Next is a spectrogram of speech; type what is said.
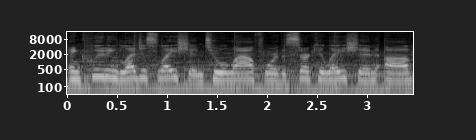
including legislation to allow for the circulation of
